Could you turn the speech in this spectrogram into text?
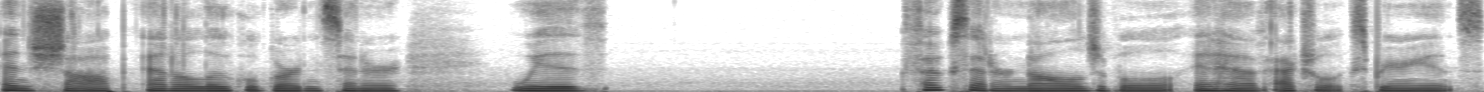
and shop at a local garden center with folks that are knowledgeable and have actual experience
